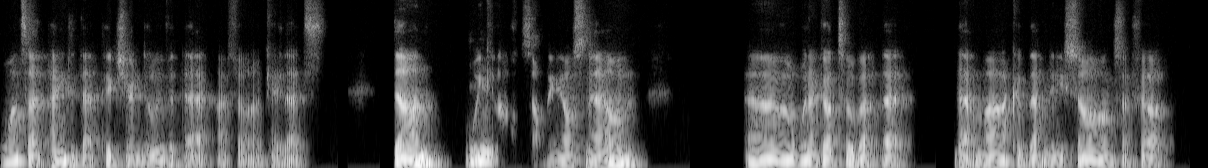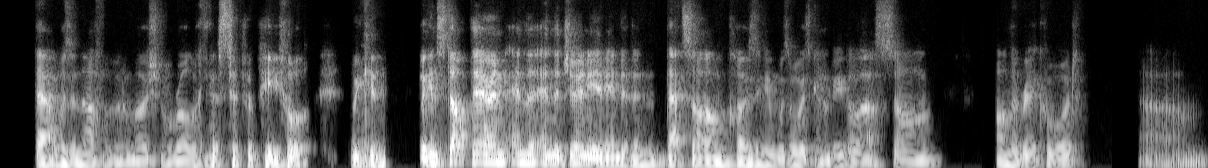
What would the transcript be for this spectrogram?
once I'd painted that picture and delivered that, I felt okay, that's done. We mm-hmm. can offer something else now. And uh, when I got to about that that mark of that many songs, I felt that was enough of an emotional rollercoaster for people. We can we can stop there and and the and the journey had ended and that song closing in was always going to be the last song on the record. Um,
